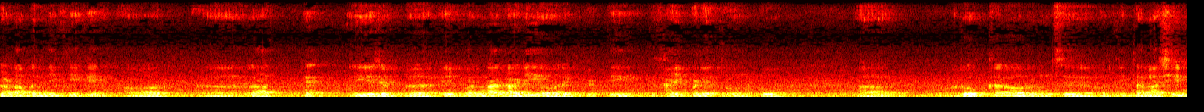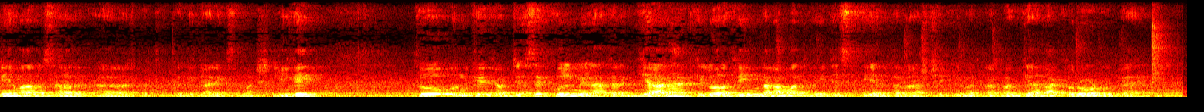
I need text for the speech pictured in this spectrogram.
गाड़ाबंदी की गई और रात में ये जब एक वरना गाड़ी और एक व्यक्ति दिखाई पड़े तो उनको रोककर और उनसे, उनकी तलाशी नियमानुसार अधिकारी के समक्ष ली गई। तो उनके कब्जे से कुल मिलाकर 11 किलो अफीम बरामद हुई, जिसकी अंतर्राष्ट्रीय कीमत लगभग 11 करोड़ रुपए है।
